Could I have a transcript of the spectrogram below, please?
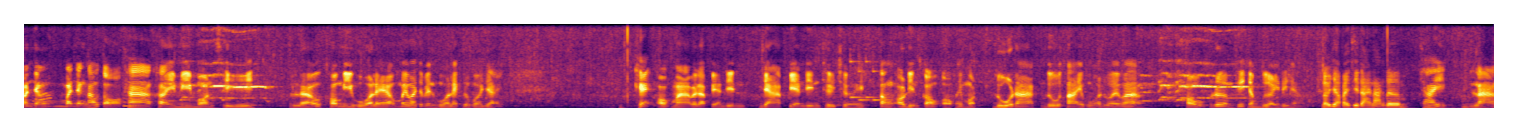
มันยังมันยังเน่าต่อ ถ้าใครมีบอลสี แล้วเขามีหัวแล้ว ไม่ว่าจะเป็นหัวเล็กหรือหัวใหญ่ แค่ออกมาเวลาเปลี่ยนดินอย่าเปลี่ยนดินเฉยๆต้องเอาดินเก่าออกให้หมด ดูรากดูใต้หัวด้วยว่า เขาเริ่มที่จะเปื่อยหรือยังแล้วอย่าไปเสียดายรากเดิม ใช่ล้าง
